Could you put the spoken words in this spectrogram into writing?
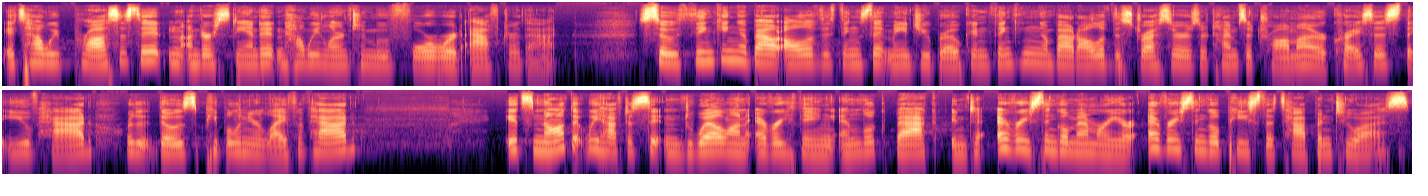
It's how we process it and understand it and how we learn to move forward after that. So, thinking about all of the things that made you broken, thinking about all of the stressors or times of trauma or crisis that you've had or that those people in your life have had, it's not that we have to sit and dwell on everything and look back into every single memory or every single piece that's happened to us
